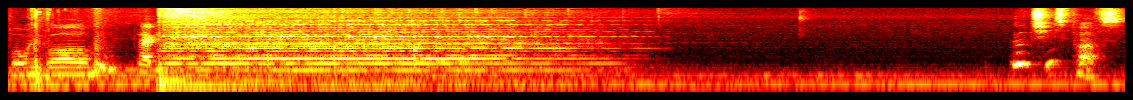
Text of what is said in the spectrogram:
Bowling ball. Pack. Ooh, cheese puffs.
